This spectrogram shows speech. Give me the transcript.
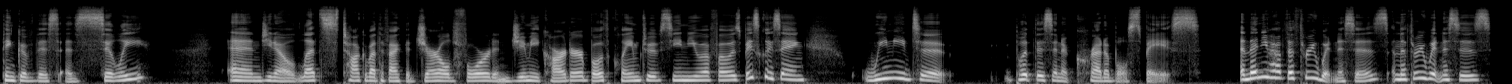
think of this as silly and, you know, let's talk about the fact that Gerald Ford and Jimmy Carter both claim to have seen UFOs, basically saying we need to put this in a credible space. And then you have the three witnesses, and the three witnesses,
